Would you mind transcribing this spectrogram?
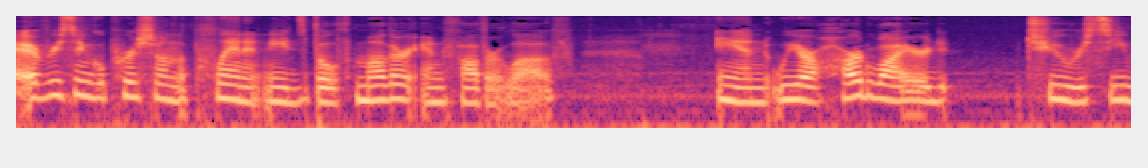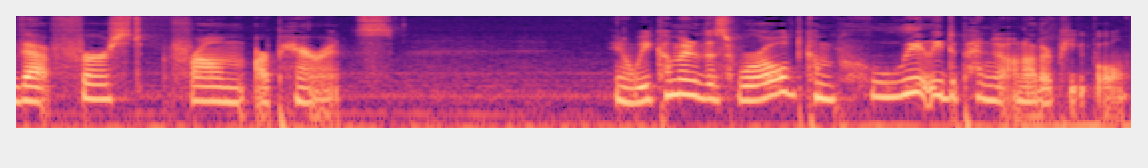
every single person on the planet needs both mother and father love. And we are hardwired to receive that first from our parents. You know, we come into this world completely dependent on other people.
